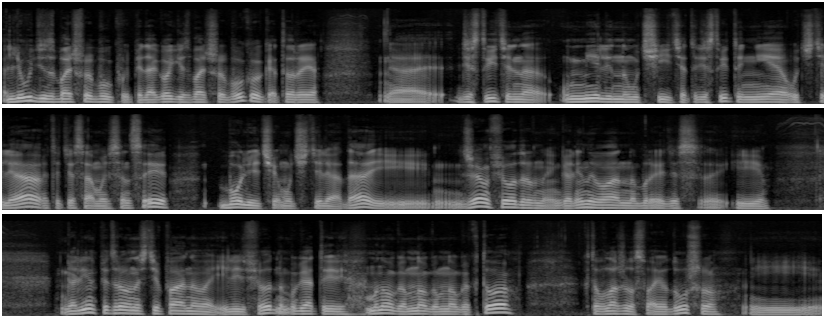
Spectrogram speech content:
люди с большой буквы, педагоги с большой буквы, которые э, действительно умели научить. Это действительно не учителя, это те самые сенсеи, более чем учителя, да, и Джем Федоровна, и Галина Ивановна Бредис, и Галина Петровна Степанова, и Лиль Федоровна Богатырь. Много-много-много кто кто вложил свою душу и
